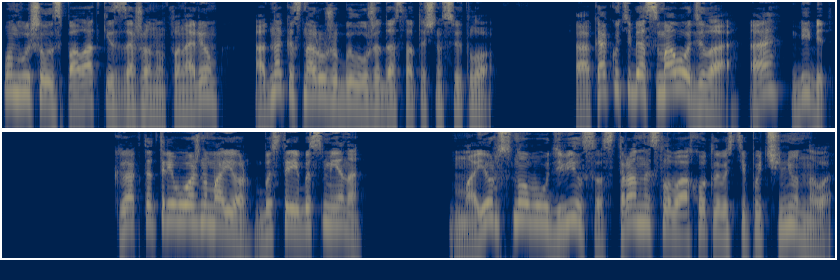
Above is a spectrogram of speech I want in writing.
Он вышел из палатки с зажженным фонарем, однако снаружи было уже достаточно светло. «А как у тебя самого дела, а, Бибит?» «Как-то тревожно, майор, быстрее бы смена». Майор снова удивился странной словоохотливости подчиненного.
